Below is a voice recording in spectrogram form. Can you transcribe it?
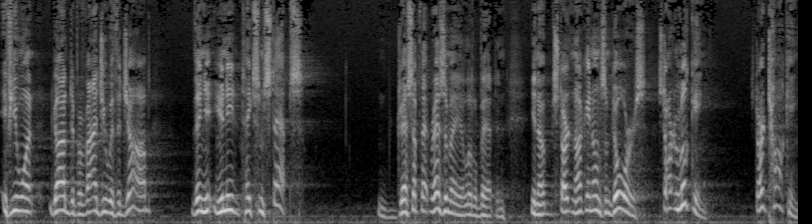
if you want God to provide you with a job, then you, you need to take some steps. Dress up that resume a little bit and, you know, start knocking on some doors. Start looking. Start talking.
